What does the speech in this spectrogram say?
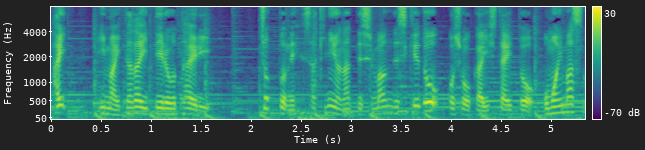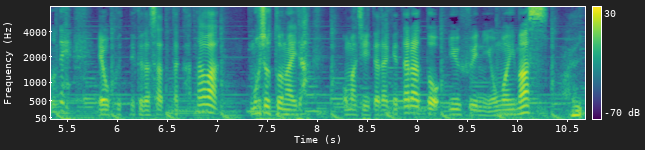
はい。今いただいているお便り、ちょっとね、先にはなってしまうんですけど、ご紹介したいと思いますので、送ってくださった方は、もうちょっとの間、お待ちいただけたらというふうに思います。はい。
